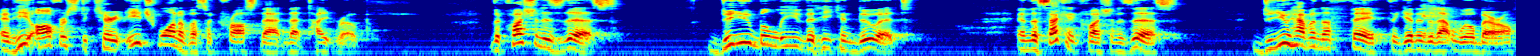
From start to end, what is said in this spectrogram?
And He offers to carry each one of us across that, that tightrope. The question is this Do you believe that He can do it? And the second question is this do you have enough faith to get into that wheelbarrow?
